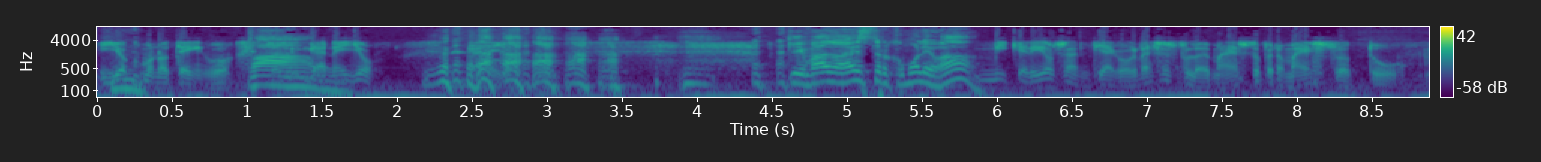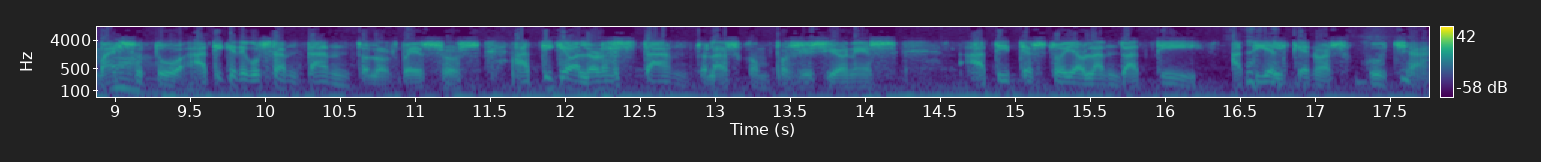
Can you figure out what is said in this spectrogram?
y yo como no tengo, Ah. entonces gané yo. ¿Qué más, maestro? ¿Cómo le va? Mi querido Santiago, gracias por lo de maestro, pero maestro tú, maestro tú, a ti que te gustan tanto los versos, a ti que valoras tanto las composiciones, a ti te estoy hablando a ti, a ti el que no escucha,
